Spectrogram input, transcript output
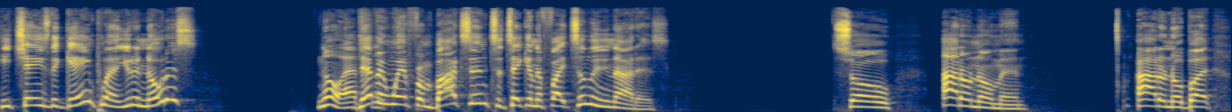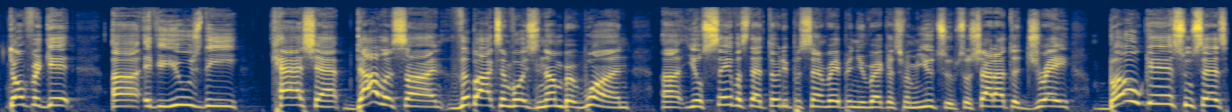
he changed the game plan. You didn't notice? No, absolutely. Devin went from boxing to taking the fight to Linares. So I don't know, man. I don't know, but don't forget uh, if you use the Cash App dollar sign the boxing voice number one. Uh, you'll save us that 30% raping your records from YouTube. So shout out to Dre Bogus who says,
